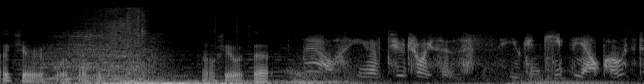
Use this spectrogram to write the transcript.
I carry a fourth weapon. I'm okay with that. Now, you have two choices. You can keep the outpost,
